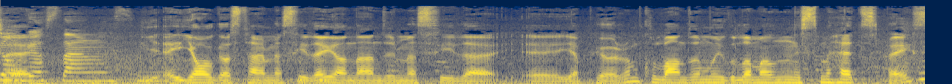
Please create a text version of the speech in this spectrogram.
Yol şey- göstermesi. y- yol göstermesiyle, yönlendirmesiyle e, yapıyorum. Kullandığım uygulamanın ismi Headspace.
